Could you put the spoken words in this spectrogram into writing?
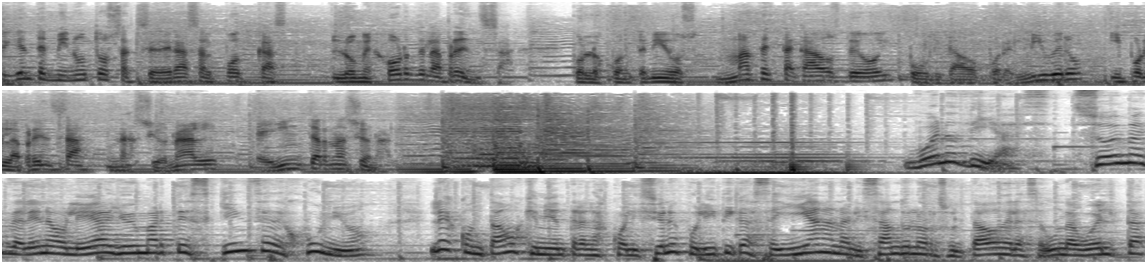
siguientes minutos accederás al podcast Lo mejor de la prensa, con los contenidos más destacados de hoy publicados por el Libro y por la prensa nacional e internacional. Buenos días, soy Magdalena Olea y hoy martes 15 de junio les contamos que mientras las coaliciones políticas seguían analizando los resultados de la segunda vuelta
